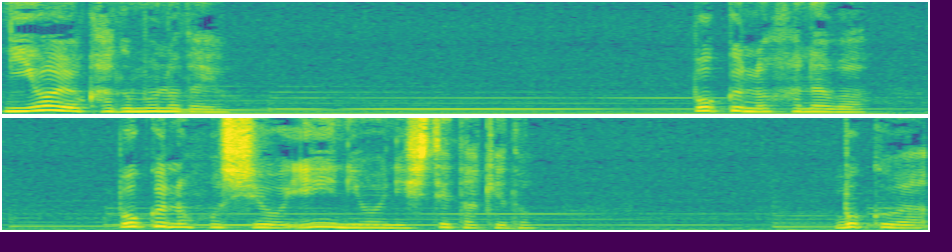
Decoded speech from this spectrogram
匂いを嗅ぐものだよ。僕の花は僕の星をいい匂いにしてたけど僕は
